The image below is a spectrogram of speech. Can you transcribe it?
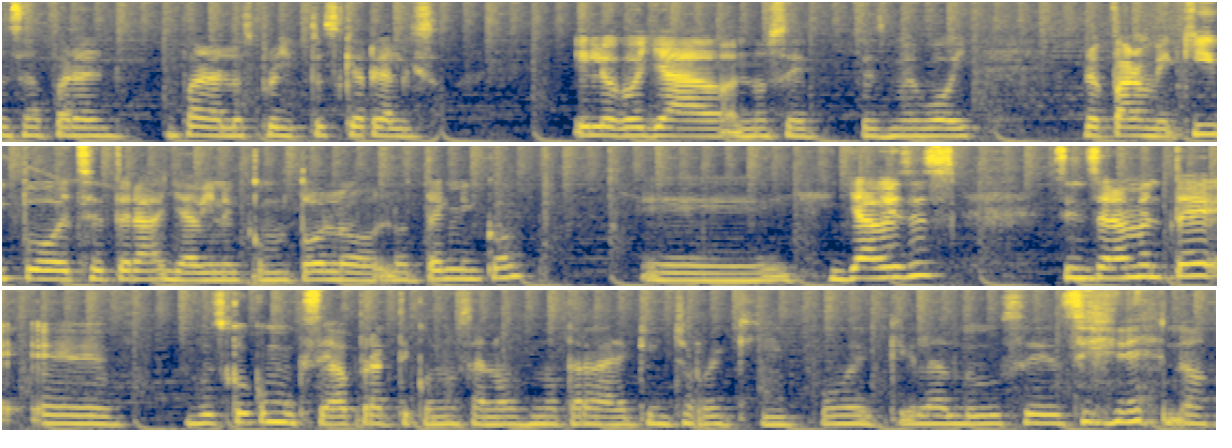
o sea, para, para los proyectos que realizo. Y luego ya, no sé, pues me voy, preparo mi equipo, etcétera, ya viene como todo lo, lo técnico. Eh, ya a veces sinceramente eh, busco como que sea práctico, ¿no? O sea, no, no cargar aquí un chorro de equipo, de que las luces, y no.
